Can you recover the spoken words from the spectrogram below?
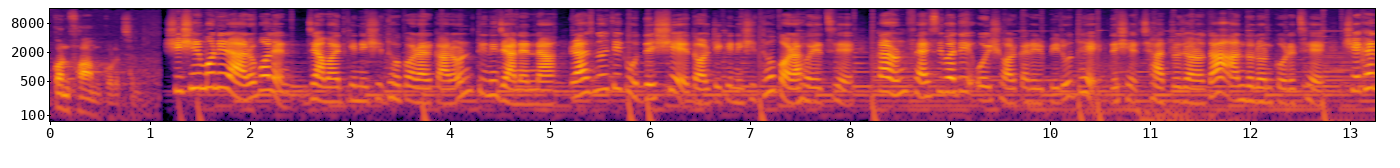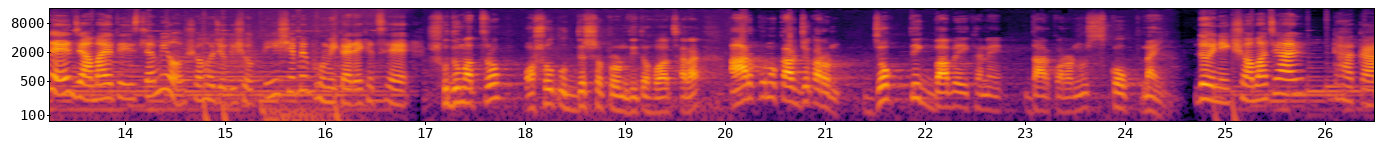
কনফার্ম করেছেন। শিশির মনির আরও বলেন জামায়াতকে নিষিদ্ধ করার কারণ তিনি জানেন না। রাজনৈতিক উদ্দেশ্যে দলটিকে নিষিদ্ধ করা হয়েছে কারণ ফ্যাসিবাদী ওই সরকারের বিরুদ্ধে দেশের ছাত্র জনতা আন্দোলন করেছে। সেখানে জামায়াতে ইসলামীও সহযোগী শক্তি হিসেবে ভূমিকা রেখেছে। শুধুমাত্র অসৎ উদ্দেশ্য প্রণোদিত হওয়া ছাড়া আর কোনো কার্যকারণ যৌক্তিকভাবে এখানে দাঁড় করানোর স্কোপ নাই। দৈনিক সমাচার ঢাকা।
